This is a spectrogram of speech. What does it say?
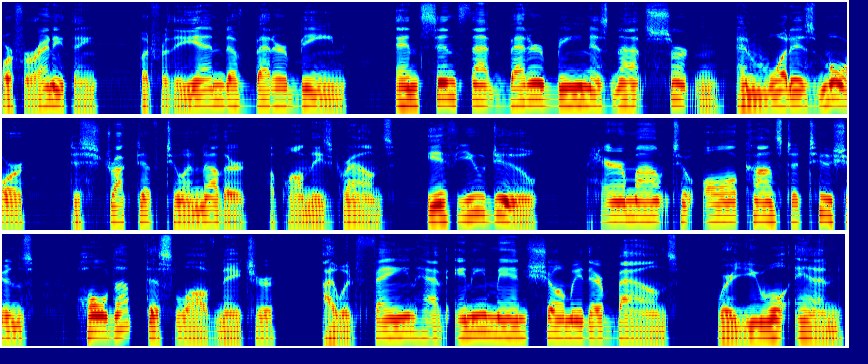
or for anything but for the end of better being and since that better being is not certain, and what is more, destructive to another upon these grounds, if you do, paramount to all constitutions, hold up this law of nature, I would fain have any man show me their bounds where you will end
